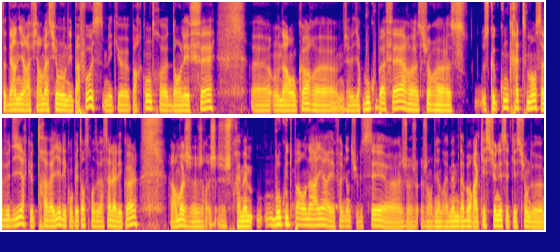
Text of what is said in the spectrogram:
ta dernière affirmation n'est pas fausse, mais que par contre, euh, dans les faits, euh, on a encore, euh, j'allais dire, beaucoup à faire euh, sur euh, ce que concrètement ça veut dire que de travailler les compétences transversales à l'école. Alors moi, je, je, je, ferais même beaucoup de pas en arrière, et Fabien, tu le sais, euh, je- je- j'en viendrai même d'abord à questionner cette question de,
